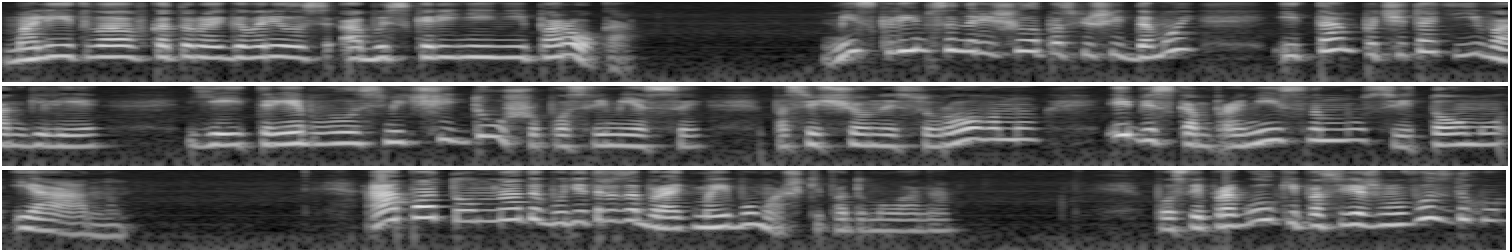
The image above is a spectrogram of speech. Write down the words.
Молитва, в которой говорилось об искоренении порока – Мисс Климсон решила поспешить домой и там почитать Евангелие. Ей требовалось смягчить душу после мессы, посвященной суровому и бескомпромиссному святому Иоанну. «А потом надо будет разобрать мои бумажки», — подумала она. После прогулки по свежему воздуху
